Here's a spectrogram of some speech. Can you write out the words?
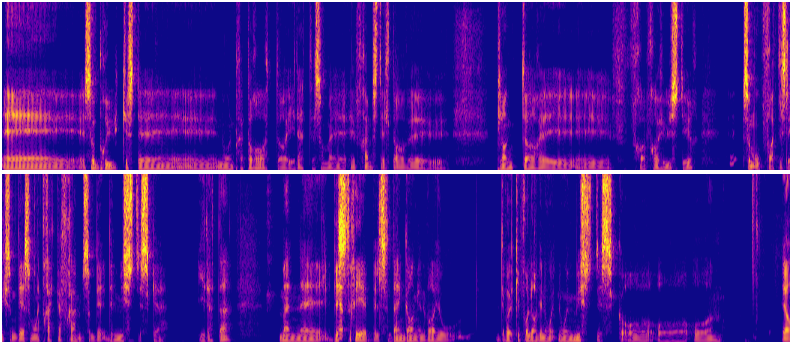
Eh, så brukes det noen preparater i dette som er, er fremstilt av eh, planter fra, fra husdyr, som oppfattes liksom det som man trekker frem som det, det mystiske i dette. Men eh, bestrebelsen den gangen var jo Det var jo ikke for å lage noe, noe mystisk og, og, og ja,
